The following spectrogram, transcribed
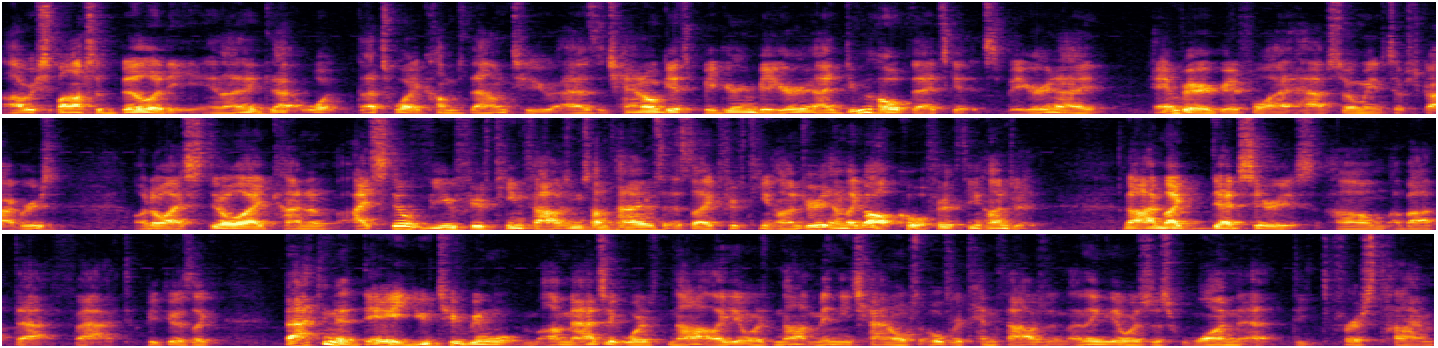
uh, responsibility and I think that what that's what it comes down to as the channel gets bigger and bigger and I do hope that it gets bigger and I am very grateful I have so many subscribers. Although I still like kind of, I still view 15,000 sometimes as like 1,500. I'm like, oh cool, 1,500. No, I'm like dead serious um, about that fact because like back in the day, YouTubing on Magic was not like there was not many channels over 10,000. I think there was just one at the first time.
